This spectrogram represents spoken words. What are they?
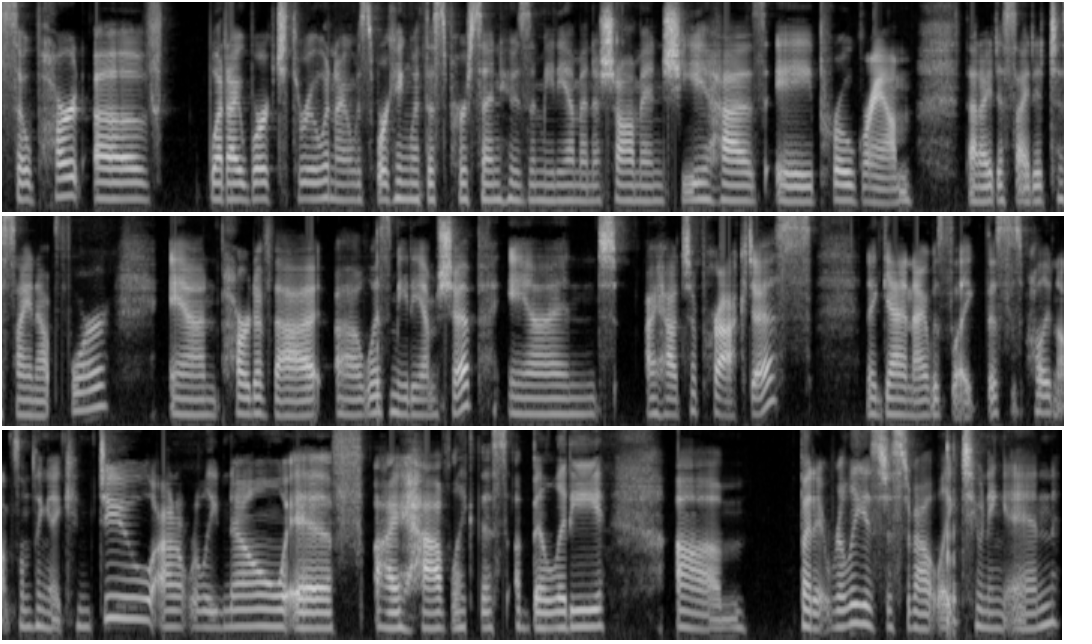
so part of what I worked through when I was working with this person who's a medium and a shaman, she has a program that I decided to sign up for. And part of that uh, was mediumship. And I had to practice. And again, I was like, this is probably not something I can do. I don't really know if I have like this ability. Um, but it really is just about like tuning in.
